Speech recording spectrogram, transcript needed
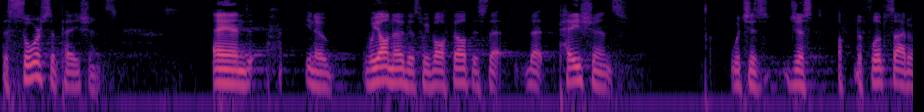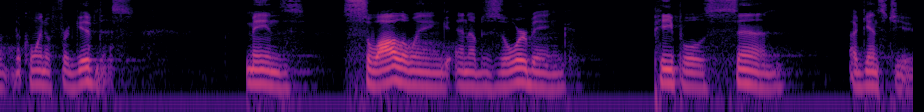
The source of patience. And, you know, we all know this, we've all felt this, that, that patience, which is just the flip side of the coin of forgiveness, means swallowing and absorbing people's sin against you,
